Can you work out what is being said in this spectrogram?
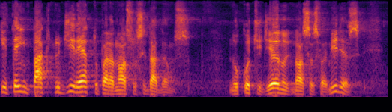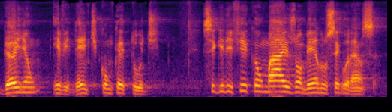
que têm impacto direto para nossos cidadãos. No cotidiano de nossas famílias, ganham evidente concretude. Significam mais ou menos segurança,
